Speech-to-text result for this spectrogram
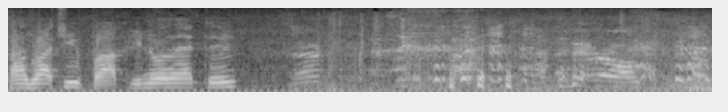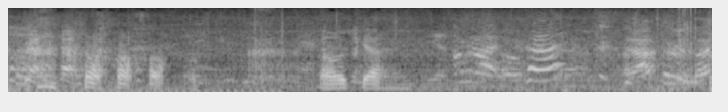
How about you, Pop? You know that too? Sir, I threw it wrong. okay. And I threw it back.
